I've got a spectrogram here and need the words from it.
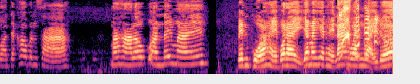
ก่อนจะเข้าพรรษา มาหาเราก่อนได้ไหม เป็นผัวให้บ่ได้อย่ามาเฮ็ดให้นางวันไหวเด้อ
